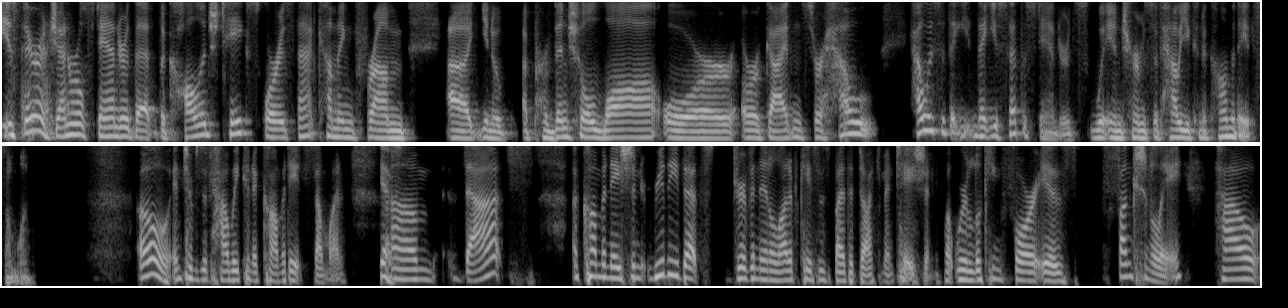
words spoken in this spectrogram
Is there a general standard that the college takes or is that coming from uh, you know a provincial law or or guidance or how how is it that you, that you set the standards in terms of how you can accommodate someone? Oh in terms of how we can accommodate someone. Yes. Um, that's a combination really that's driven in a lot of cases by the documentation. What we're looking for is functionally how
